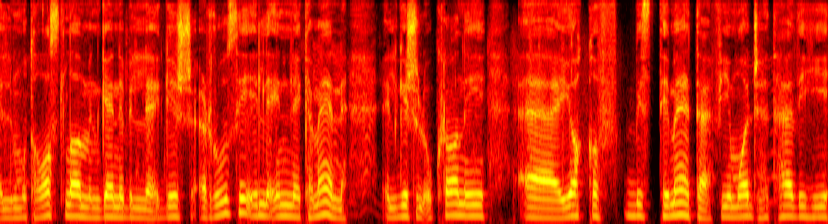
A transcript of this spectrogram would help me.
المتواصلة من جانب الجيش الروسي إلا إن كمان الجيش الأوكراني يقف باستماتة في مواجهة هذه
